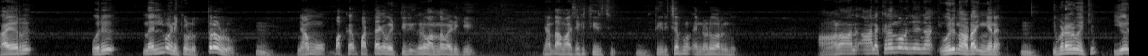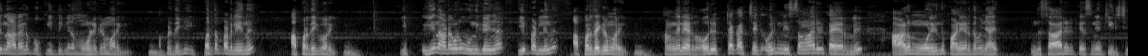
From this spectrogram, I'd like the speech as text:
കയറ് ഒരു നെല്ല് പണിക്കുള്ളൂ ഇത്രേ ഉള്ളൂ. ഞാൻ പക്ക പട്ടയൊക്കെ വെട്ടിയിട്ട് ഇങ്ങനെ വന്ന വഴിക്ക് ഞാൻ തമാശയ്ക്ക് ചിരിച്ചു. തിരിച്ചപ്പോൾ തിരിച്ചപ്പം എന്നോട് പറഞ്ഞു ആൾ ആല ആലക്കര എന്ന് പറഞ്ഞു കഴിഞ്ഞാൽ ഒരു നട ഇങ്ങനെ. ഇവിടെ വയ്ക്കും വെക്കും ഈ ഒരു നടന് പൊക്കിയിട്ട് ഇങ്ങനെ മുകളിലേക്ക് മറിക്കും. അപ്പോഴത്തേക്ക് ഇപ്പുറത്തെ പടലിൽ നിന്ന് അപ്പുറത്തേക്ക് മറിയും. ഈ- നട കൂടെ ഊന്നിക്കഴിഞ്ഞാൽ ഈ പടലിൽ നിന്ന് അപ്പുറത്തേക്ക് മറിയും. അങ്ങനെയായിരുന്നു. ഒരൊറ്റ കച്ച ഒരു നിസാര കയറിൽ ആൾ മുകളിൽ നിന്ന് പണിയെടുത്തപ്പോൾ ഞാൻ നിസ്സാര ഒരു കേസ് ഞാൻ ചിരിച്ചു.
